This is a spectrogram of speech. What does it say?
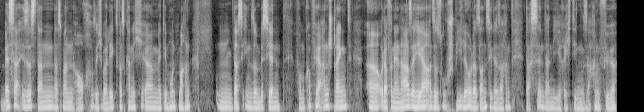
besser ist es dann, dass man auch sich überlegt, was kann ich äh, mit dem Hund machen, mh, hm, das ihn so ein bisschen vom Kopf her anstrengt äh, oder von der Nase her, also Suchspiele oder sonstige Sachen. Das sind dann die richtigen Sachen für,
